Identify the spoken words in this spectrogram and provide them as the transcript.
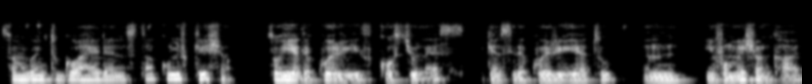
So I'm going to go ahead and start qualification. So here the query is cost you less. You can see the query here too. And information card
